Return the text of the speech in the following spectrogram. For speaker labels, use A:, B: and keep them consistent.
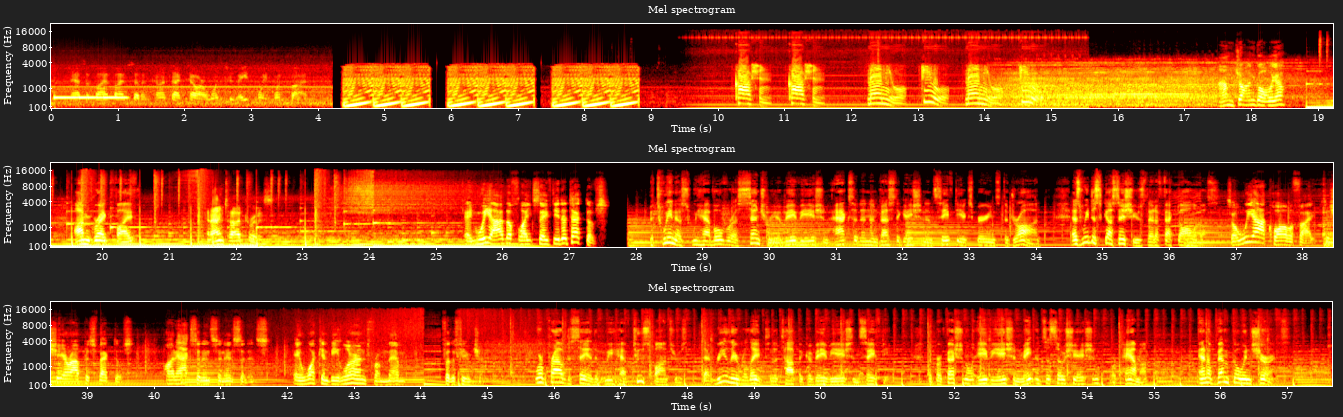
A: NASA 557, contact tower 128.15.
B: Caution, caution. Manual, fuel, manual, fuel.
C: I'm John Goglia.
D: I'm Greg Feith.
E: And I'm Todd Curtis.
C: And we are the Flight Safety Detectives.
D: Between us, we have over a century of aviation accident investigation and safety experience to draw on as we discuss issues that affect all of us.
C: So we are qualified to share our perspectives on accidents and incidents and what can be learned from them for the future.
D: We're proud to say that we have two sponsors that really relate to the topic of aviation safety the Professional Aviation Maintenance Association, or PAMA, and Avemco Insurance.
